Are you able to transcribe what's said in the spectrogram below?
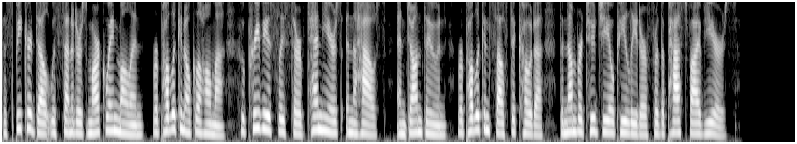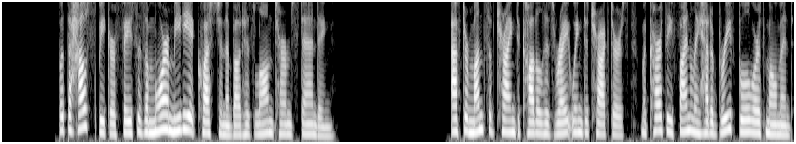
the Speaker dealt with Senators Markwayne Mullin, Republican Oklahoma, who previously served 10 years in the House, and John Thune, Republican South Dakota, the number two GOP leader for the past five years. But the House Speaker faces a more immediate question about his long term standing. After months of trying to coddle his right wing detractors, McCarthy finally had a brief Bulworth moment,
